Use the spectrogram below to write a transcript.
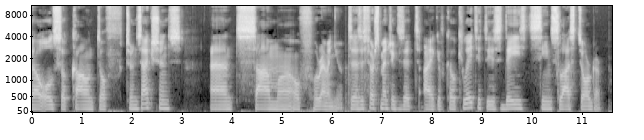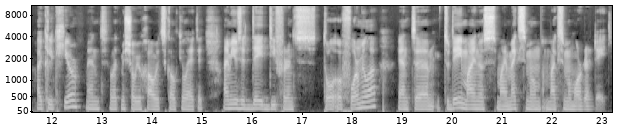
uh, also count of transactions and sum uh, of revenue. The, the first metric that I have calculated is days since last order. I click here and let me show you how it's calculated. I'm using date difference uh, formula and um, today minus my maximum maximum order date.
